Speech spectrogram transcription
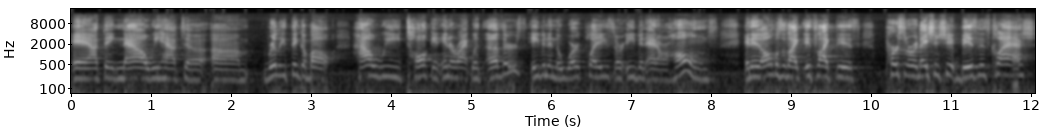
And I think now we have to um, really think about how we talk and interact with others, even in the workplace or even at our homes. And it almost like it's like this personal relationship business clash.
